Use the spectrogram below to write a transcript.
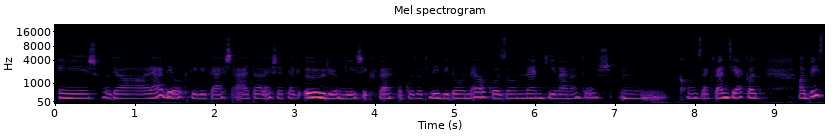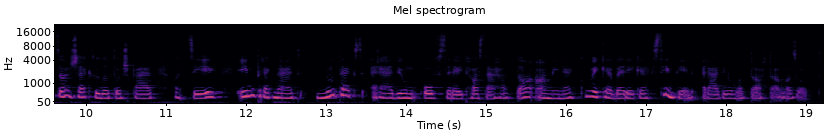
és hogy a radioaktivitás által esetleg őrjöngésig felfokozott libidó ne okozon nem kívánatos mm, konzekvenciákat, a biztonságtudatos pár, a cég impregnált Nutex rádium óvszereit használhatta, aminek gumikeveréke szintén rádiumot tartalmazott.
